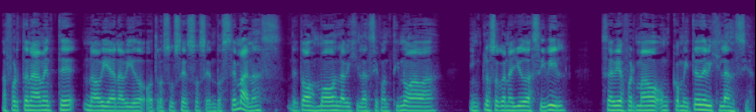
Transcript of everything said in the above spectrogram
Afortunadamente no habían habido otros sucesos en dos semanas. De todos modos, la vigilancia continuaba. Incluso con ayuda civil, se había formado un comité de vigilancia.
